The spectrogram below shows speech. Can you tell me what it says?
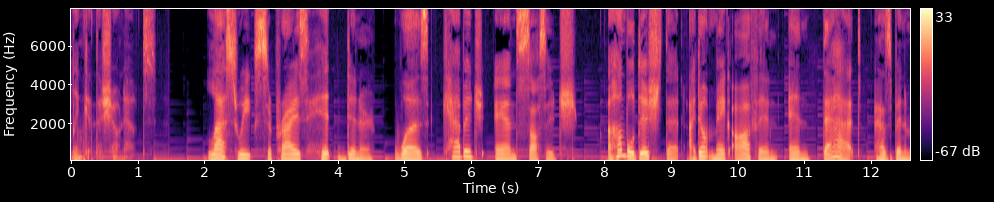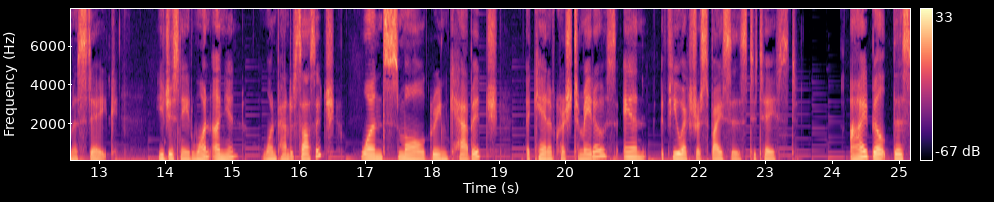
Link in the show notes. Last week's surprise hit dinner was cabbage and sausage a humble dish that I don't make often, and that has been a mistake. You just need one onion, one pound of sausage, one small green cabbage, a can of crushed tomatoes, and a few extra spices to taste. I built this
